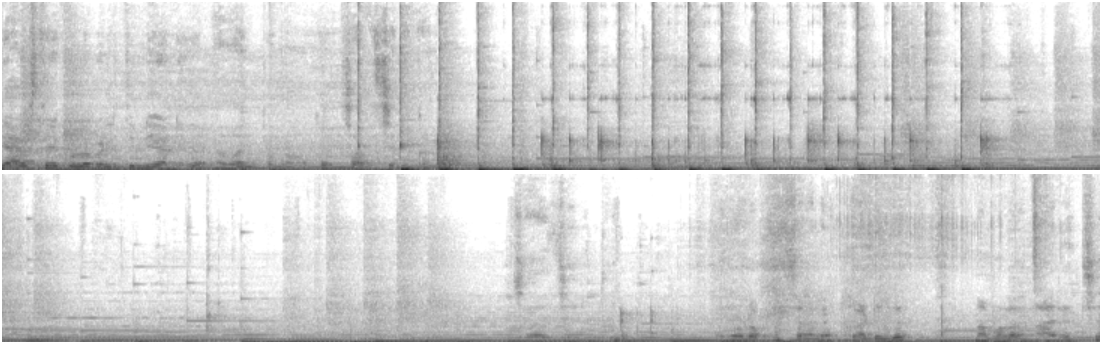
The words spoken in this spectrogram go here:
അതിന്റെ ആവശ്യത്തേക്കുള്ള വെളുത്തുള്ളിയാണിത് അതല്പം നമുക്ക് ചതച്ചെടുക്കാം. ചതച്ചെടുത്തു. അതിനോടൊപ്പം ശകലം കടുക് നമ്മൾ അരച്ച്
